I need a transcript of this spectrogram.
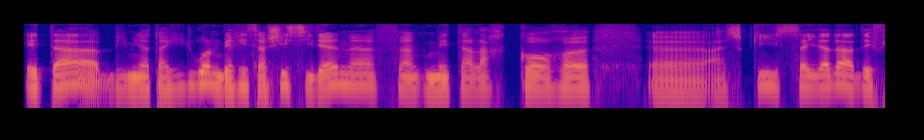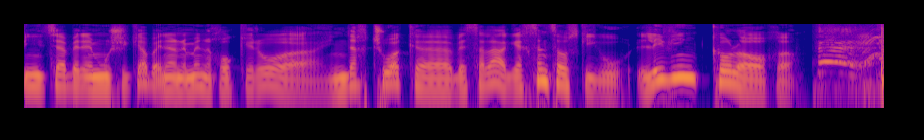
eta 2002an berriz hasi ziren, funk metal hardcore uh, aski zaila da definitzea bere musika, baina hemen rockero uh, indartsuak uh, bezala agertzen zauzkigu. Living Color. I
